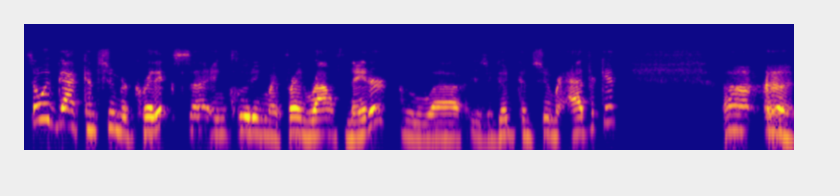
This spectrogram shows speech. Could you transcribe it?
So we've got consumer critics, uh, including my friend Ralph Nader, who uh, is a good consumer advocate. Uh,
